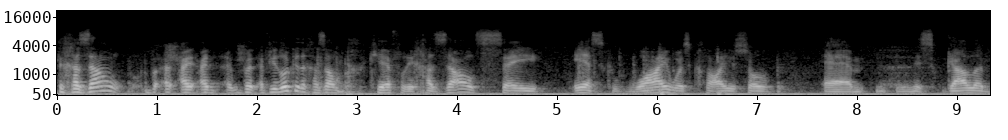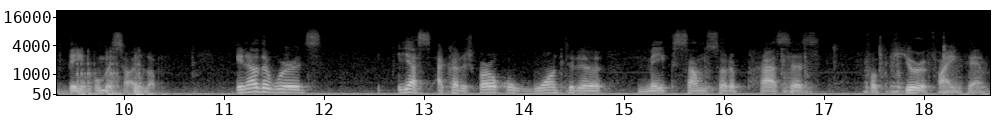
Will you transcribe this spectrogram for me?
The Chazal, uh, I, I, but if you look at the Chazal carefully, Chazal say, ask, why was Klal Yisrael Nisgala Bein Umas In other words, yes, Akadosh Baruch Hu wanted to make some sort of process for purifying them,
